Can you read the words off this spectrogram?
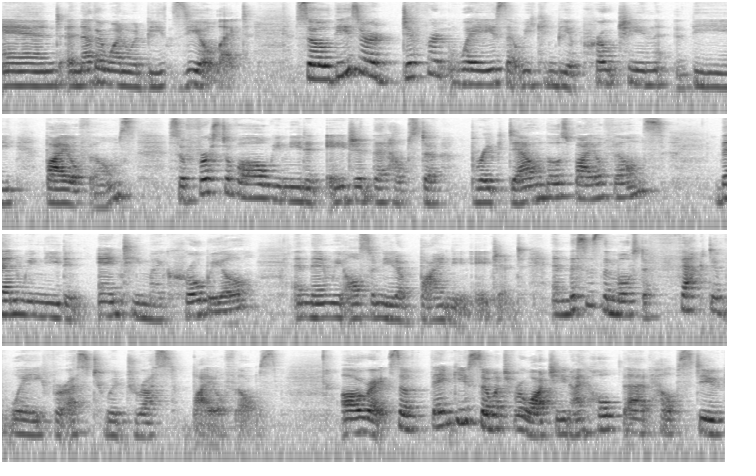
and another one would be zeolite. So these are different ways that we can be approaching the biofilms. So first of all, we need an agent that helps to break down those biofilms. Then we need an antimicrobial and then we also need a binding agent. And this is the most effective way for us to address biofilms. All right, so thank you so much for watching. I hope that helps to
